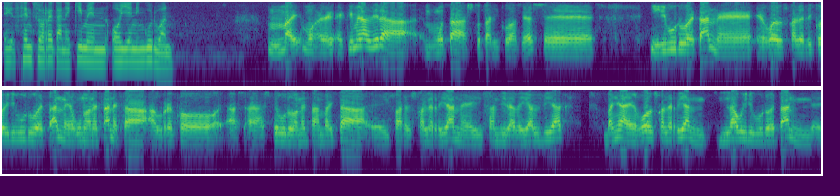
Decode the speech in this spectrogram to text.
e, zentzu horretan ekimen hoien inguruan? Bai, ekimen aldira mota askotarikoak ez, e, hiriburuetan, e, ego Euskal Herriko hiriburuetan egun honetan eta aurreko asteburu honetan baita e, Ipar Euskal Herrian e, izan dira deialdiak, baina ego Euskal Herrian lau hiriburuetan e,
